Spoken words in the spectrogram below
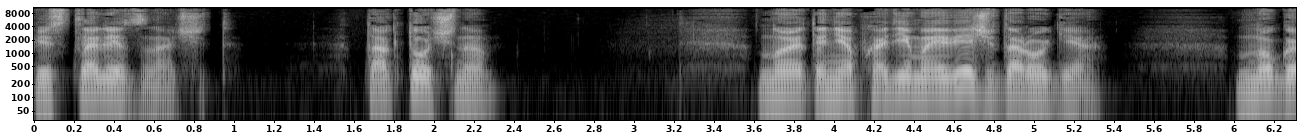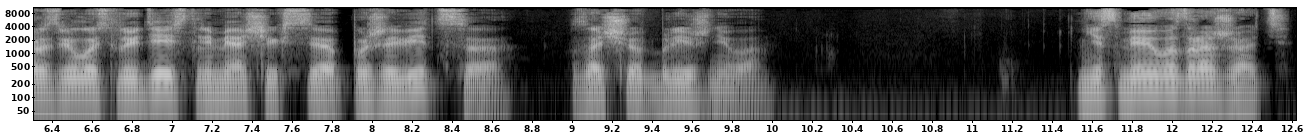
Пистолет, значит. Так точно. Но это необходимая вещь в дороге. Много развелось людей, стремящихся поживиться за счет ближнего. Не смею возражать.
